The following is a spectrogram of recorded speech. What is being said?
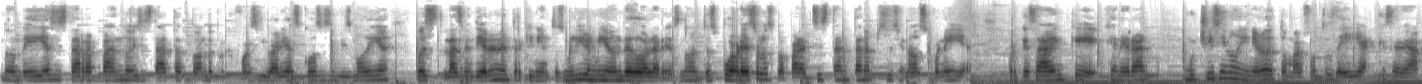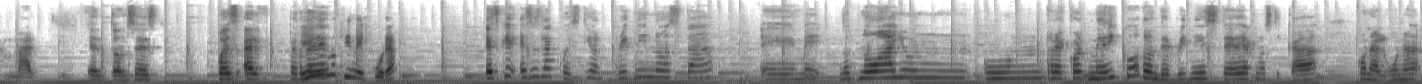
donde ella se está rapando y se está tatuando, porque fue así varias cosas el mismo día, pues las vendieron entre 500 mil y un millón de dólares, ¿no? Entonces por eso los paparazzi están tan obsesionados con ella, porque saben que generan muchísimo dinero de tomar fotos de ella que se vea mal. Entonces, pues al perder... ¿Ella no tiene cura? Es que esa es la cuestión. Britney no está... Eh, no, no, hay un, un récord médico donde Britney esté diagnosticada con alguna,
